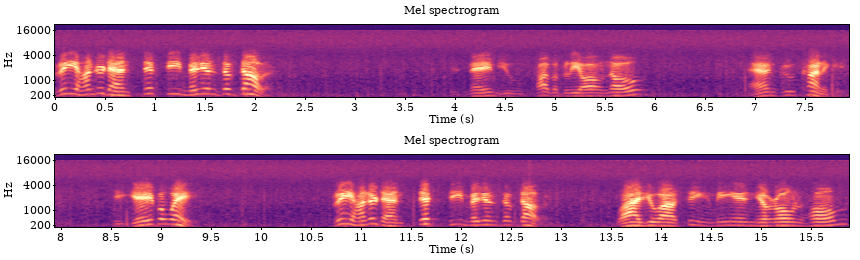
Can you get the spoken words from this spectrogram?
350 millions of dollars. His name you probably all know, Andrew Carnegie. He gave away 350 millions of dollars. While you are seeing me in your own homes,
